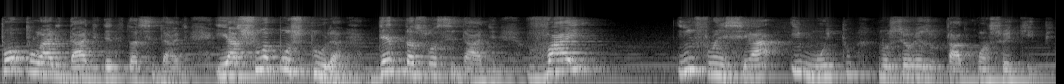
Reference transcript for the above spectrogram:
popularidade dentro da cidade. E a sua postura dentro da sua cidade vai influenciar e muito no seu resultado com a sua equipe.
